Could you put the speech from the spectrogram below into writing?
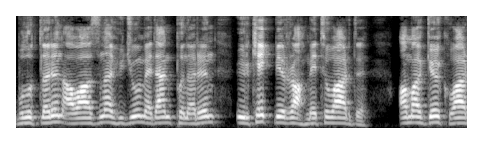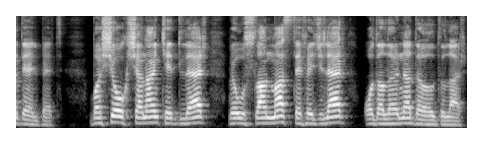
Bulutların avazına hücum eden pınarın ürkek bir rahmeti vardı. Ama gök vardı elbet. Başı okşanan kediler ve uslanmaz tefeciler odalarına dağıldılar.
